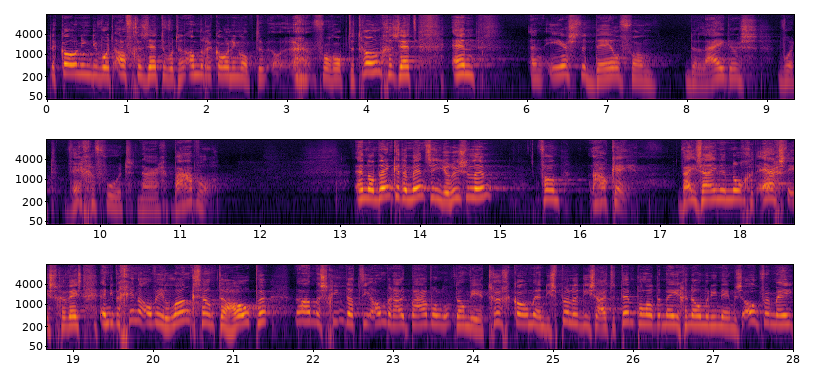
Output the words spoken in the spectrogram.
De koning die wordt afgezet, er wordt een andere koning op de, voor op de troon gezet. En een eerste deel van de leiders wordt weggevoerd naar Babel. En dan denken de mensen in Jeruzalem van, nou oké, wij zijn er nog, het ergste is geweest. En die beginnen alweer langzaam te hopen, nou misschien dat die anderen uit Babel dan weer terugkomen en die spullen die ze uit de tempel hadden meegenomen, die nemen ze ook weer mee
